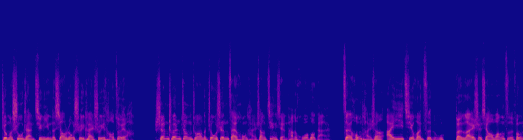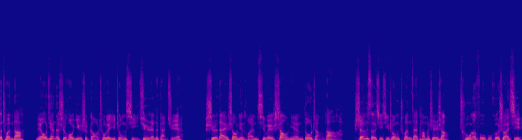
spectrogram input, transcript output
这么舒展轻盈的笑容，谁看谁陶醉啊！身穿正装的周深在红毯上尽显他的活泼感，在红毯上挨衣切换自如。本来是小王子风的穿搭，聊天的时候硬是搞出了一种喜剧人的感觉。时代少年团七位少年都长大了，深色系西装穿在他们身上。除了复古和帅气，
